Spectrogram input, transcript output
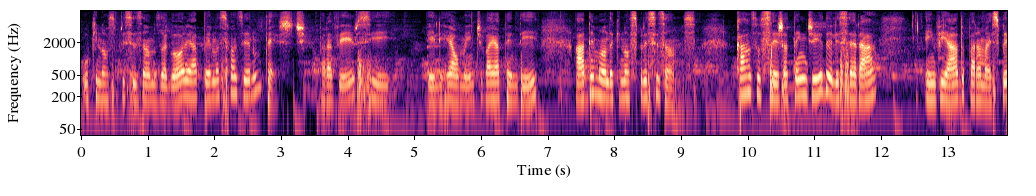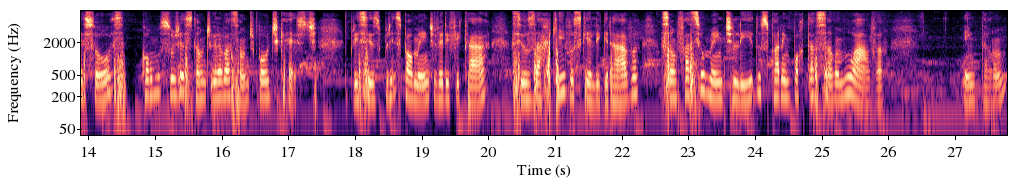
o que nós precisamos agora é apenas fazer um teste para ver se ele realmente vai atender à demanda que nós precisamos. Caso seja atendido, ele será enviado para mais pessoas como sugestão de gravação de podcast. Preciso principalmente verificar se os arquivos que ele grava são facilmente lidos para importação no AVA. Então,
